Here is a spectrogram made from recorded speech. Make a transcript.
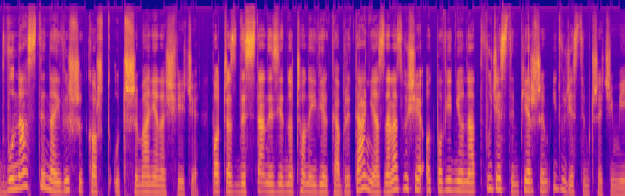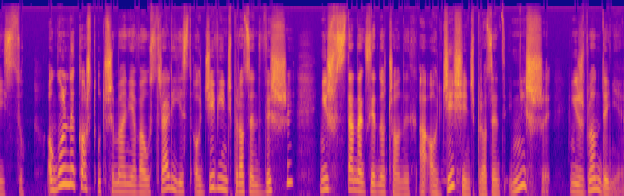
12 najwyższy koszt utrzymania na świecie, podczas gdy Stany Zjednoczone i Wielka Brytania znalazły się odpowiednio na 21 i 23 miejscu. Ogólny koszt utrzymania w Australii jest o 9% wyższy niż w Stanach Zjednoczonych, a o 10% niższy niż w Londynie.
